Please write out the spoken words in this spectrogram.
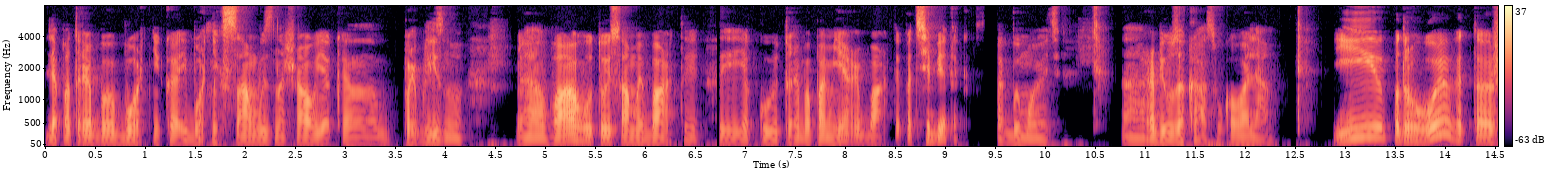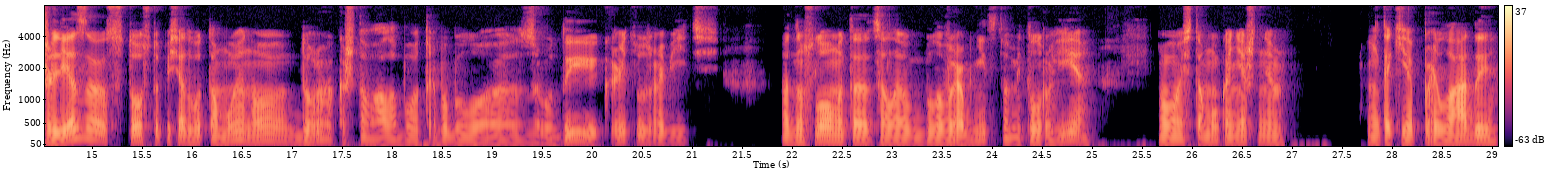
для патрэбы бортніка і бортнік сам вызначаў як прыблізную вагу той самай барты якую трэба памеры барты под сябе так так бы мовіць рабіў заказ у каваля і по-другое гэта железа 100-150 год таму яно дорага каштавала бо трэба было з руды крыцу зрабіць. Адным словом это цэлае было вырабніцтва металургія ось таму канешне такія прылады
